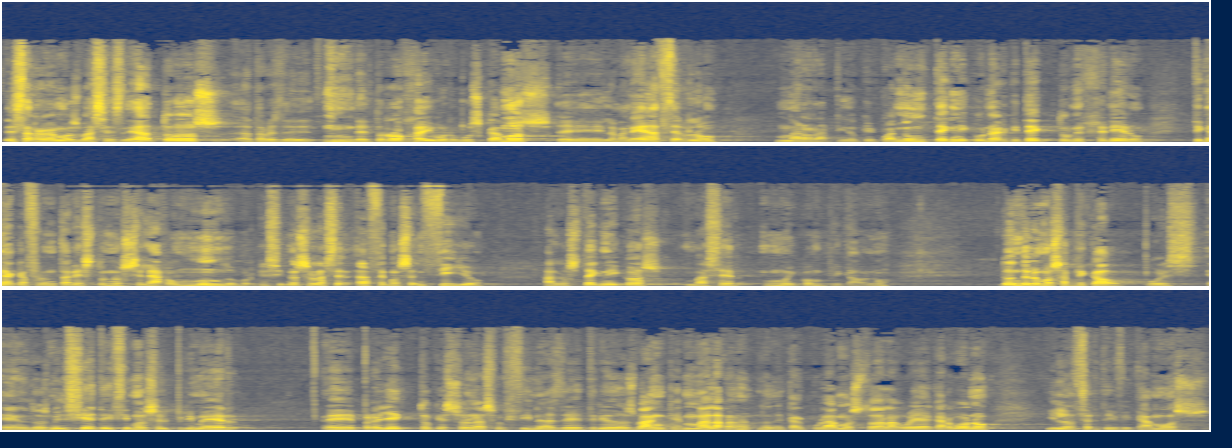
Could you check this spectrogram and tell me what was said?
Desarrollamos bases de datos a través de, del Torroja y bueno, buscamos eh, la manera de hacerlo más rápido. Que cuando un técnico, un arquitecto, un ingeniero tenga que afrontar esto no se le haga un mundo, porque si no se lo hacemos sencillo a los técnicos va a ser muy complicado. ¿no? ¿Dónde lo hemos aplicado? Pues en el 2007 hicimos el primer eh, proyecto que son las oficinas de Triodos Bank en Málaga, donde calculamos toda la huella de carbono y lo certificamos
